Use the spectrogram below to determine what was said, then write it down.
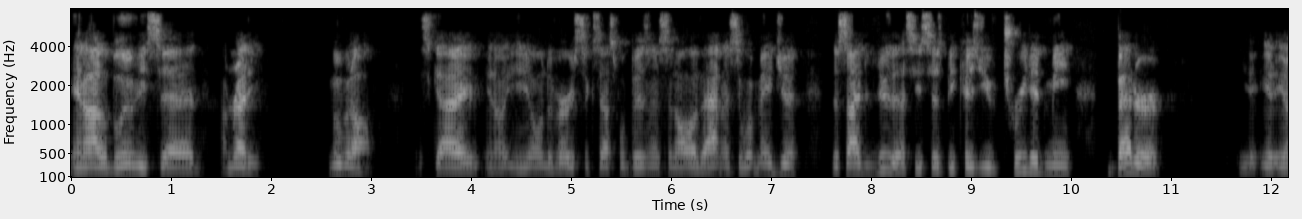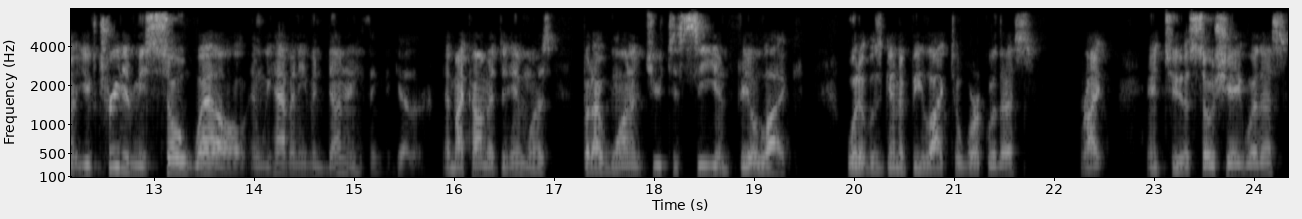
And out of the blue, he said, I'm ready. Move it all this guy, you know, he owned a very successful business and all of that. And I said, What made you decide to do this? He says, Because you've treated me better. You, you know, you've treated me so well, and we haven't even done anything together. And my comment to him was, But I wanted you to see and feel like what it was going to be like to work with us, right? And to associate with us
